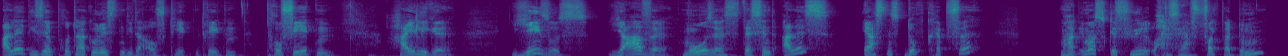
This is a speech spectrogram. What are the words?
alle diese Protagonisten, die da auftreten, Propheten, Heilige, Jesus, Jahwe, Moses, das sind alles erstens Dummköpfe. Man hat immer das Gefühl, oh, das ist ja furchtbar dumm.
